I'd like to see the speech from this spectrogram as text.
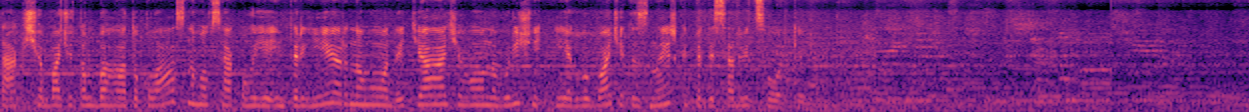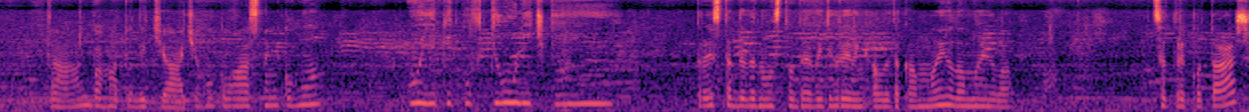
Так, що бачу там багато класного, всякого є інтер'єрного, дитячого, новорічного. І як ви бачите, знижки 50%. Так, багато дитячого, класненького. Ой, які ковтюлечки. 399 гривень, але така мила-мила. Це трикотаж.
